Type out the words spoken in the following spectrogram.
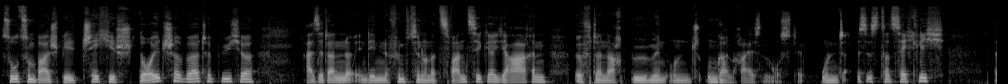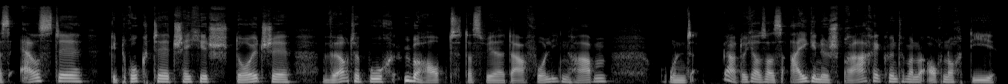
so zum Beispiel tschechisch-deutscher Wörterbücher, als er dann in den 1520er Jahren öfter nach Böhmen und Ungarn reisen musste. Und es ist tatsächlich das erste gedruckte tschechisch-deutsche Wörterbuch überhaupt, das wir da vorliegen haben. Und ja, durchaus als eigene Sprache könnte man auch noch die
